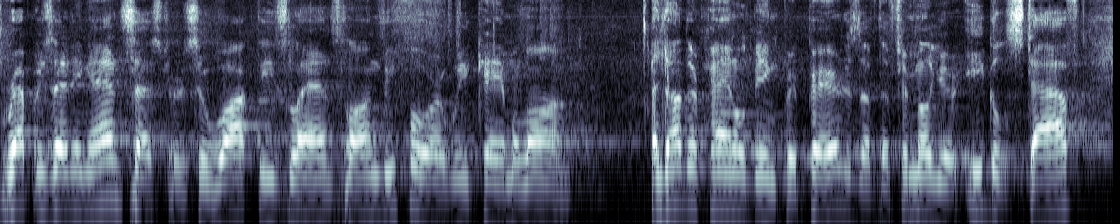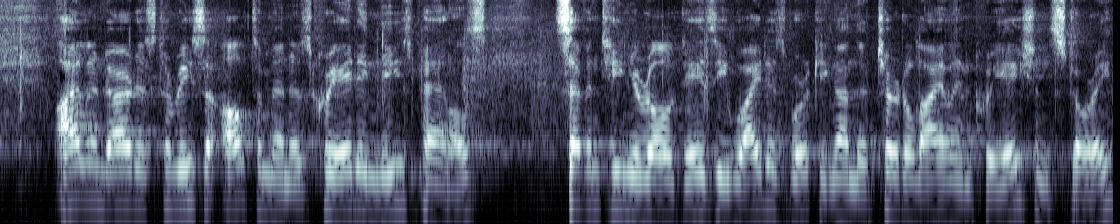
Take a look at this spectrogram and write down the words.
representing ancestors who walked these lands long before we came along. Another panel being prepared is of the familiar eagle staff. Island artist Teresa Altman is creating these panels. 17-year-old Daisy White is working on the Turtle Island creation story.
